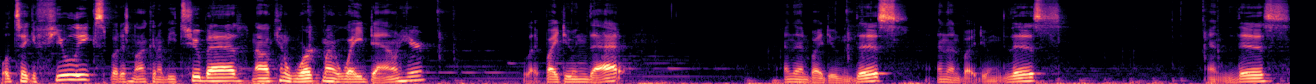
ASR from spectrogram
We'll take a few leaks, but it's not going to be too bad. Now I can work my way down here. Like by doing that. And then by doing this. And then by doing this. And this.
